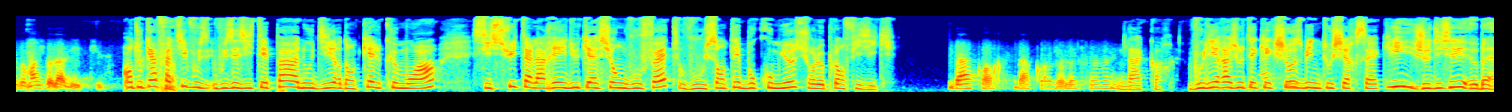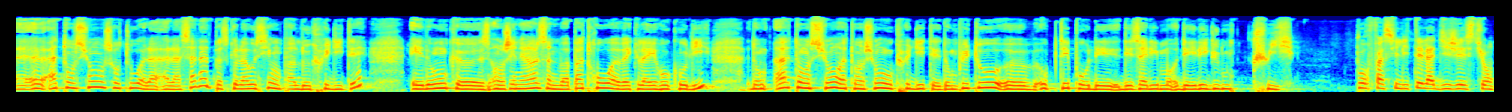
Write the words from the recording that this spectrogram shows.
Je mange de la laitue. En tout cas, Fatih, vous, vous n'hésitez pas à nous dire dans quelques mois si, suite à la rééducation que vous faites, vous vous sentez beaucoup mieux sur le plan physique. D'accord, d'accord, je le ferai. D'accord. Vous vouliez rajouter quelque chose, Bintou Chersek? Oui, je disais, euh, bah, euh, attention surtout à la, salade, parce que là aussi on parle de crudité, et donc euh, en général ça ne va pas trop avec l'aérocolie. Donc attention, attention aux crudités. Donc plutôt opter pour des, des, aliments, des légumes cuits pour faciliter la digestion.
